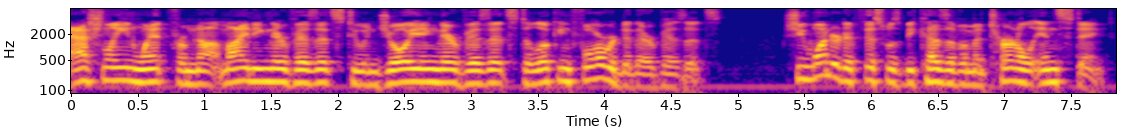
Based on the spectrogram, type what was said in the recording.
Ashleen went from not minding their visits to enjoying their visits to looking forward to their visits. She wondered if this was because of a maternal instinct,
